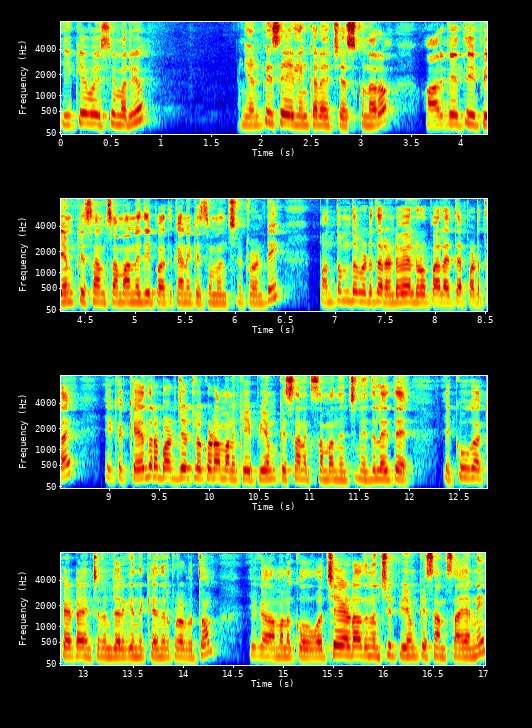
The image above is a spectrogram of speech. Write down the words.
ఈకేవైసీ మరియు ఎన్పిసిఐ లింక్ అనేది చేసుకున్నారో ఆరికైతే ఈ పిఎం కిసాన్ సమాన్ నిధి పథకానికి సంబంధించినటువంటి పంతొమ్మిది విడత రెండు వేల రూపాయలు అయితే పడతాయి. ఇక కేంద్ర బడ్జెట్లో కూడా మనకి పిఎం కిసాన్కి సంబంధించిన నిధులైతే ఎక్కువగా కేటాయించడం జరిగింది కేంద్ర ప్రభుత్వం. ఇక మనకు వచ్చే ఏడాది నుంచి పిఎం కిసాన్ సాయాన్ని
